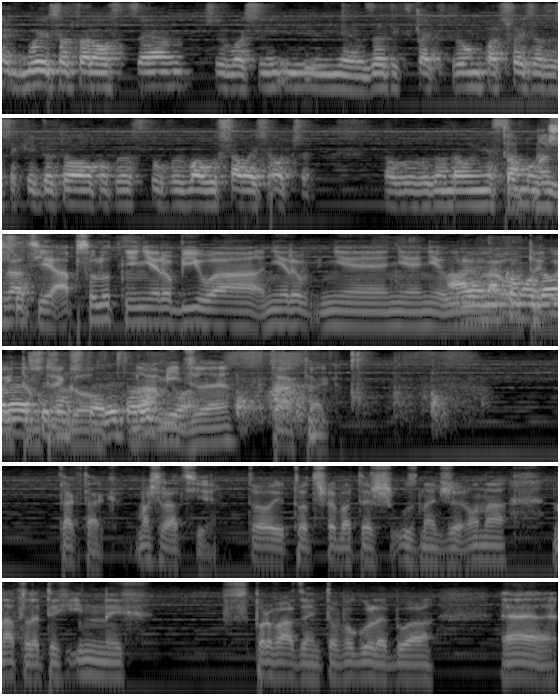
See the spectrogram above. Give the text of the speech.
jak byłeś atarowcem, czy właśnie, nie wiem, ZX Spectrum, patrzyłeś na coś takiego, to po prostu wybałuszałeś oczy. To wyglądało niesamowicie. To masz rację, absolutnie nie robiła, nie, nie, nie, nie urywało tego i tamtego na Amidze. Tak, tak. Tak, tak, masz rację. To, to trzeba też uznać, że ona na tle tych innych wprowadzeń to w ogóle była e,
